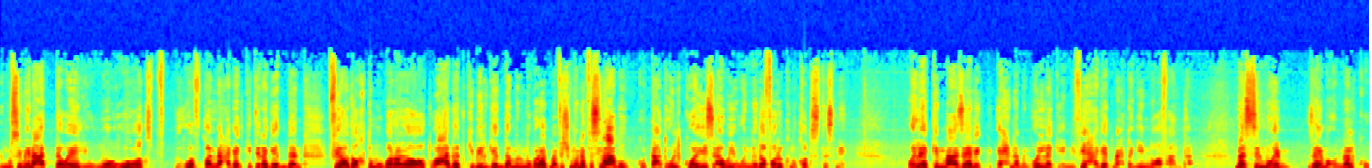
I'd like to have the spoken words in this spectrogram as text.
الموسمين على التوالي وفقا لحاجات كتيرة جدا فيها ضغط مباريات وعدد كبير جدا من المباريات ما فيش منافس لعبه كنت هتقول كويس قوي وإن ده فارق نقاط استثنائي ولكن مع ذلك إحنا بنقول لك إن في حاجات محتاجين نقف عندها. بس المهم زي ما قلنا لكم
